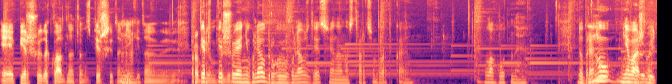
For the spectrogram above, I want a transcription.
э, першую дакладна там з першай там які там э, Пер, першую я не гуляў другую гуляў здаецца яна на старце была такая лагодная добра ну, ну не важно быть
